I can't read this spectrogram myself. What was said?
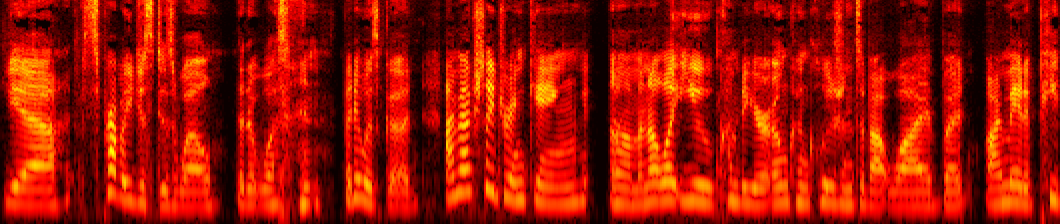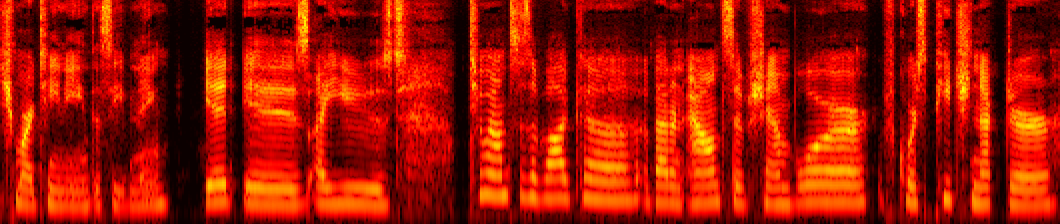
Yeah, it's probably just as well that it wasn't, but it was good. I'm actually drinking, um, and I'll let you come to your own conclusions about why, but I made a peach martini this evening. It is, I used two ounces of vodka, about an ounce of Chambord, of course, peach nectar,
